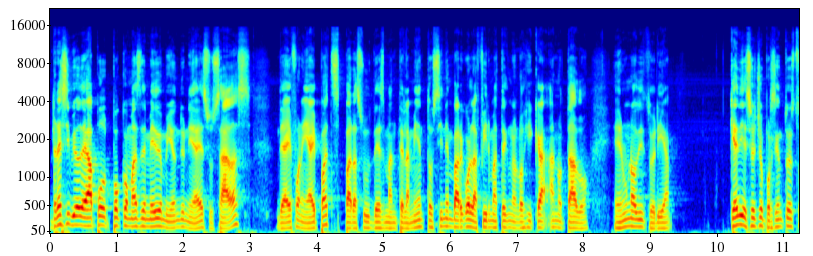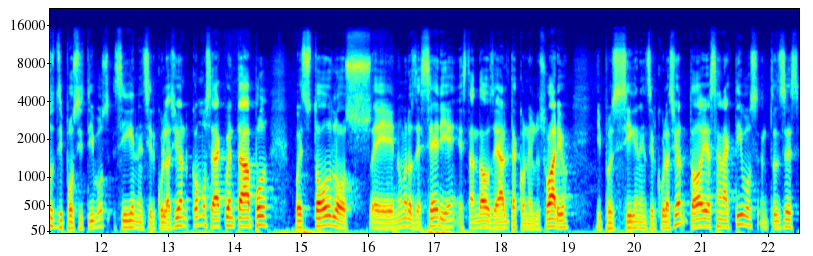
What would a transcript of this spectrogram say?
recibió de Apple poco más de medio millón de unidades usadas de iPhone y iPads para su desmantelamiento. Sin embargo, la firma tecnológica ha notado en una auditoría que 18% de estos dispositivos siguen en circulación. ¿Cómo se da cuenta Apple? Pues todos los eh, números de serie están dados de alta con el usuario y pues siguen en circulación, todavía están activos, entonces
